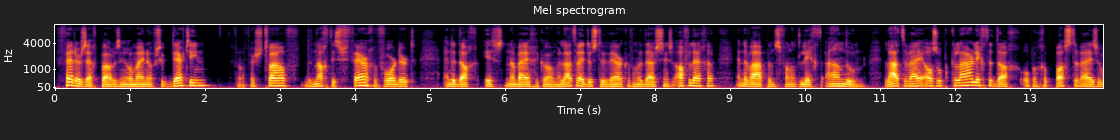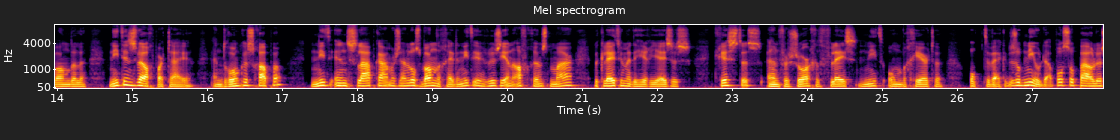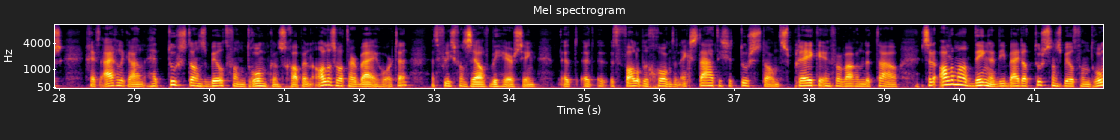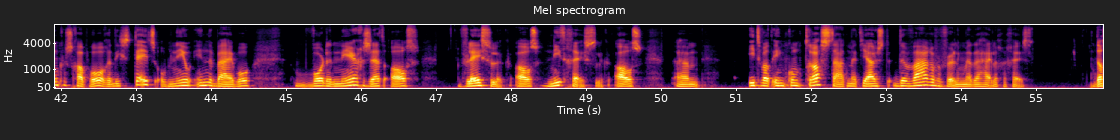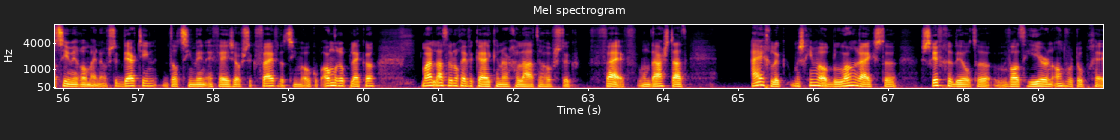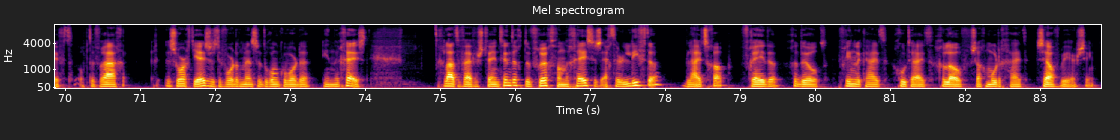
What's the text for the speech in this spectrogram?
Verder zegt Paulus in Romeinen hoofdstuk 13, vanaf vers 12: De nacht is ver gevorderd en de dag is nabijgekomen. Laten wij dus de werken van de duisternis afleggen en de wapens van het licht aandoen. Laten wij als op klaarlichte dag op een gepaste wijze wandelen, niet in zwelgpartijen en dronkenschappen Niet in slaapkamers en losbandigheden, niet in ruzie en afgunst, maar bekleed u met de Heer Jezus Christus en verzorg het vlees niet om begeerte op te wekken. Dus opnieuw, de apostel Paulus geeft eigenlijk aan het toestandsbeeld van dronkenschap en alles wat daarbij hoort. Hè? Het verlies van zelfbeheersing, het, het, het vallen op de grond, een extatische toestand, spreken in verwarrende taal. Het zijn allemaal dingen die bij dat toestandsbeeld van dronkenschap horen, die steeds opnieuw in de Bijbel worden neergezet als vleeselijk, als niet geestelijk, als um, iets wat in contrast staat met juist de ware vervulling met de Heilige Geest. Dat zien we in Romein hoofdstuk 13, dat zien we in Efeze hoofdstuk 5, dat zien we ook op andere plekken. Maar laten we nog even kijken naar Galaten hoofdstuk 5, want daar staat eigenlijk misschien wel het belangrijkste schriftgedeelte wat hier een antwoord op geeft op de vraag: zorgt Jezus ervoor dat mensen dronken worden in de geest? Galaten 5 vers 22, de vrucht van de geest is echter liefde, blijdschap, vrede, geduld, vriendelijkheid, goedheid, geloof, zachtmoedigheid, zelfbeheersing.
